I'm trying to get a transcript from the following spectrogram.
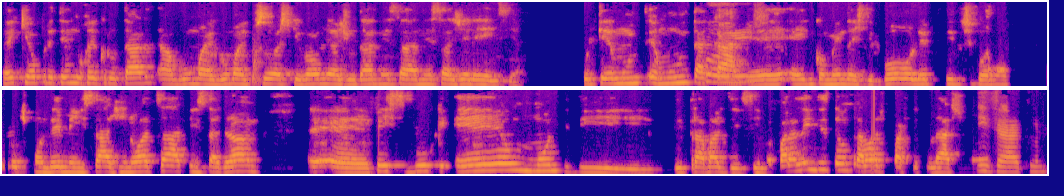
é que eu pretendo recrutar alguma, algumas pessoas que vão me ajudar nessa, nessa gerência. Porque é, muito, é muita pois. carga, é, é, encomendas de bolo, é pedidos por responder mensagem no WhatsApp, Instagram, é, Facebook, é um monte de, de trabalho de cima. Para além disso, tem um trabalho particular. Né? Exato.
